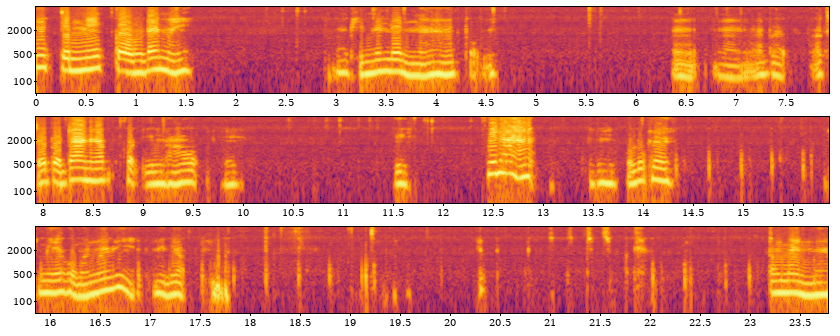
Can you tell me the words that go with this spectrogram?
ี่เกมนี้โกงได้ไหม พิมพ์เล่นๆนะครับผม อ่าอ่าแล้วเปิดอักษรเปิดได้นะครับ กดอิมเท้าไม่ได้ฮะผมลุกเลย มีอะไรผมมันไหมนี่นี่ไม่หรอกต้องแม่นนะ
